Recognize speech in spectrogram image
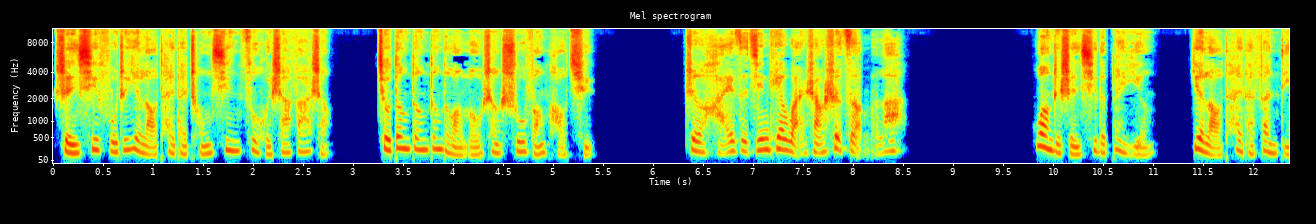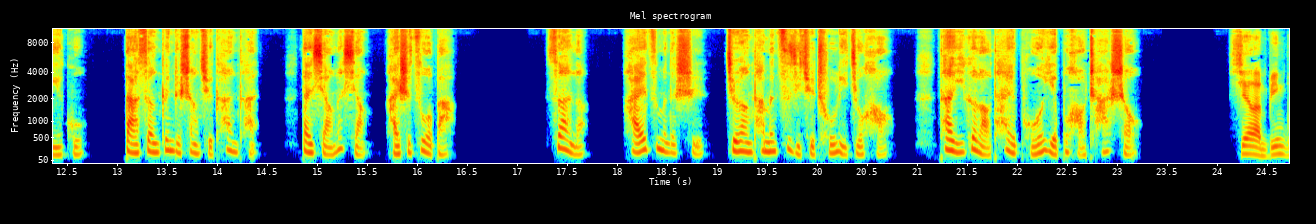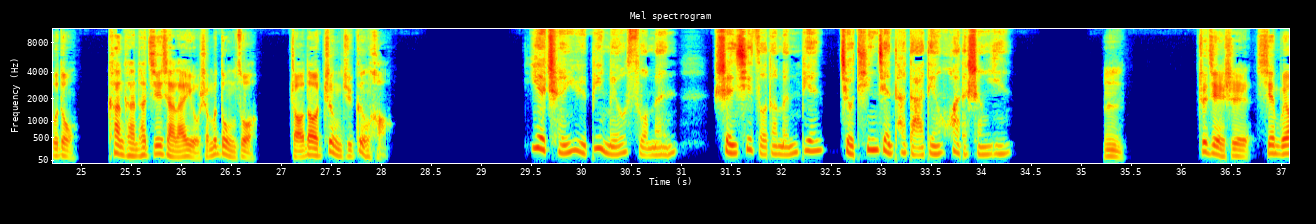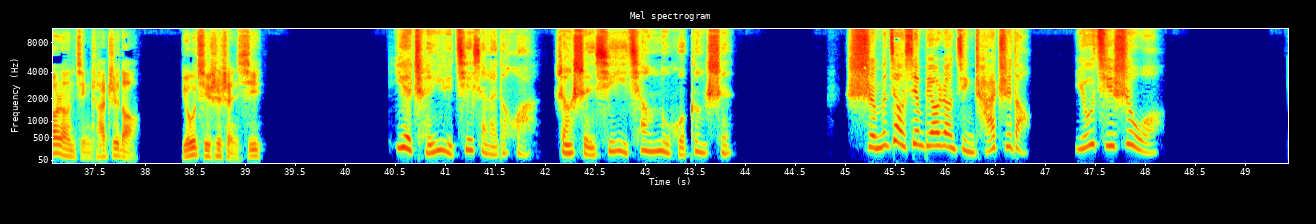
沈西扶着叶老太太重新坐回沙发上，就噔噔噔的往楼上书房跑去。这孩子今天晚上是怎么了？望着沈西的背影，叶老太太犯嘀咕，打算跟着上去看看，但想了想，还是作罢。算了，孩子们的事就让他们自己去处理就好，她一个老太婆也不好插手。先按兵不动。看看他接下来有什么动作，找到证据更好。叶晨玉并没有锁门，沈西走到门边，就听见他打电话的声音。嗯，这件事先不要让警察知道，尤其是沈西。叶晨玉接下来的话让沈西一腔怒火更甚。什么叫先不要让警察知道？尤其是我。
